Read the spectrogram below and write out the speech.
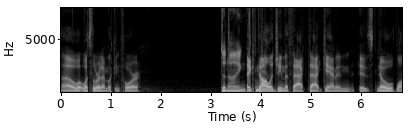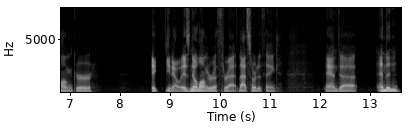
uh, what's the word I'm looking for? Denying. Acknowledging the fact that Ganon is no longer, you know, is no longer a threat, that sort of thing, and uh, and then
